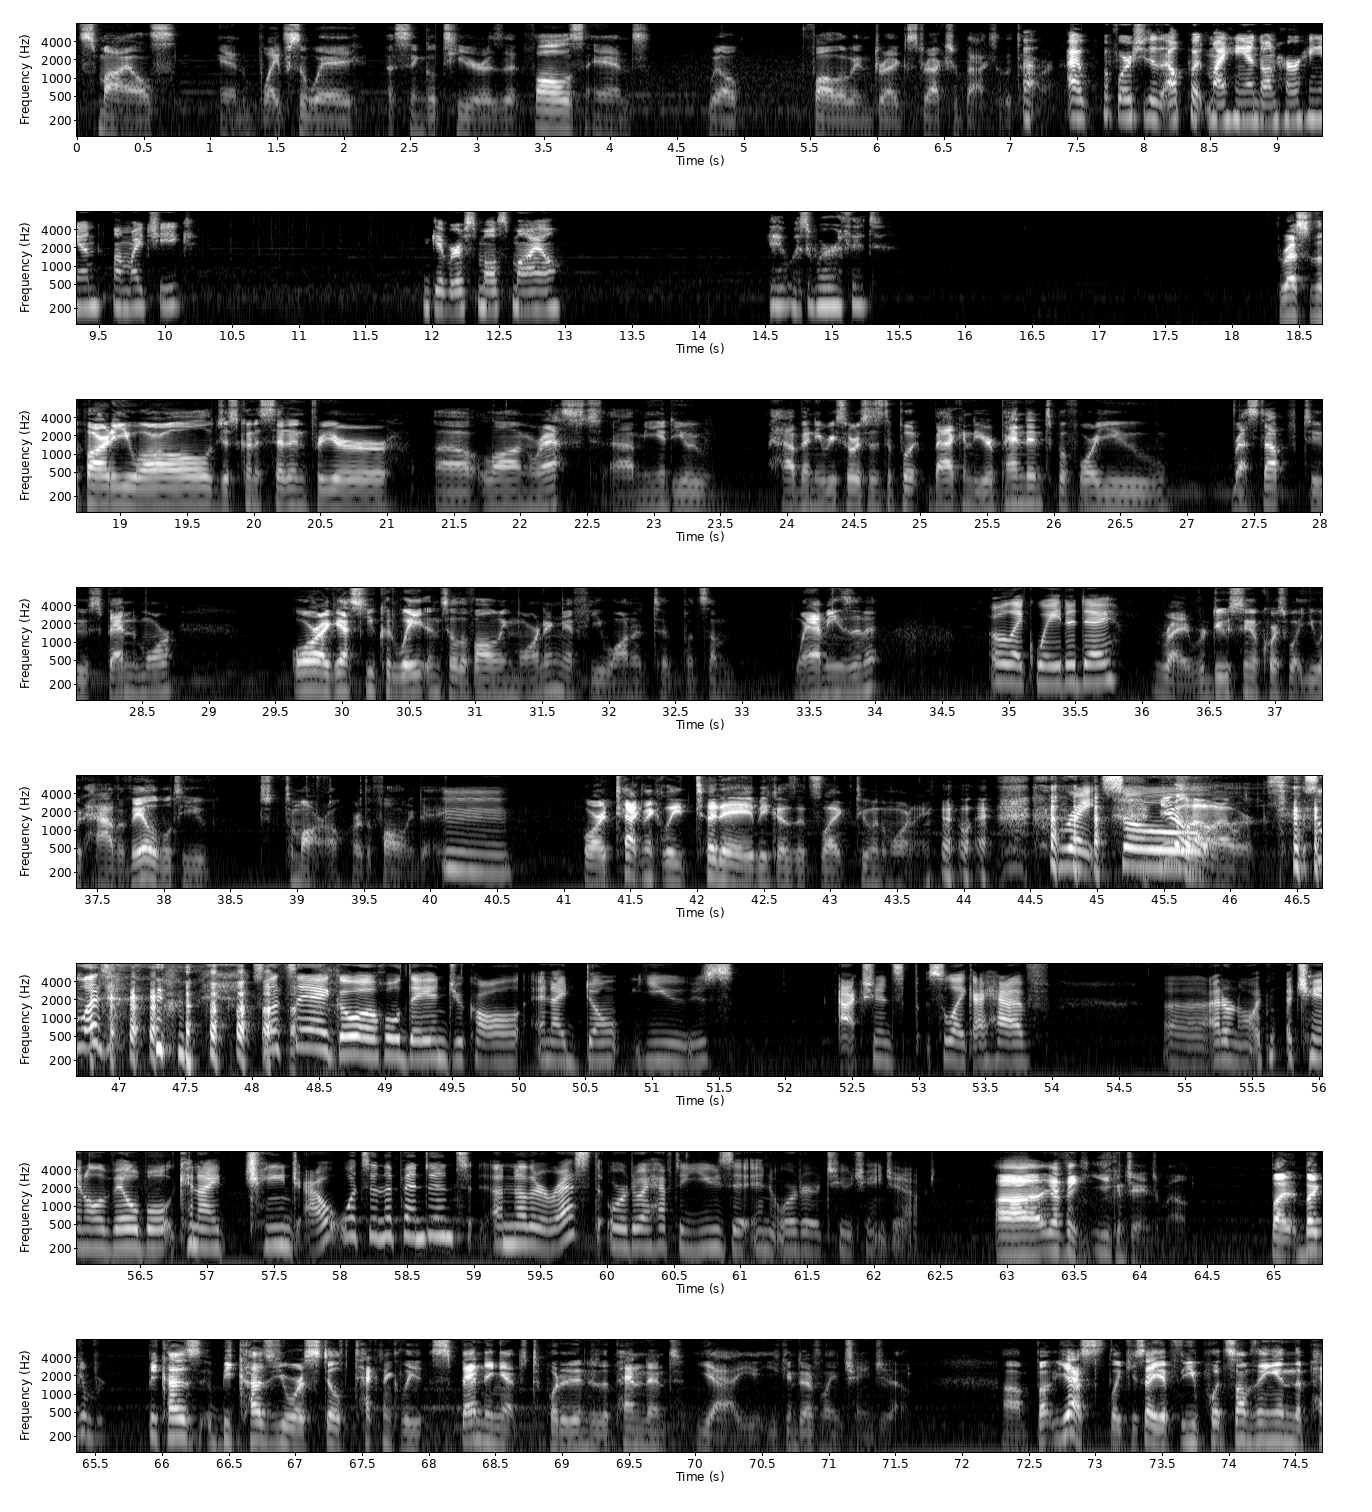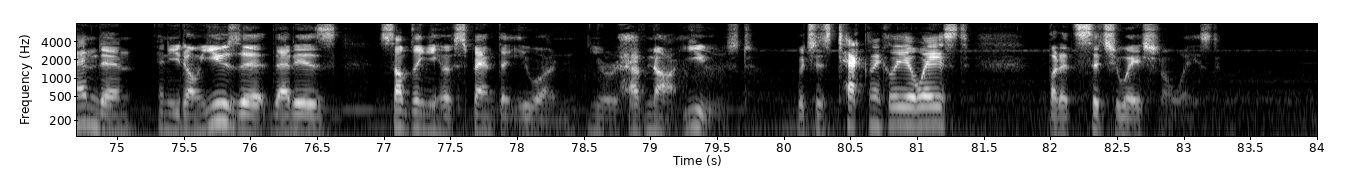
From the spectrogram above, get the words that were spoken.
smiles and wipes away a single tear as it falls and will follow in Dreg's direction back to the Uh, tower. I, before she does, I'll put my hand on her hand on my cheek and give her a small smile. It was worth it. The rest of the party, you are all just going to set in for your uh, long rest. Uh, Mia, do you have any resources to put back into your pendant before you rest up to spend more? Or I guess you could wait until the following morning if you wanted to put some whammies in it. Oh, like wait a day? Right, reducing, of course, what you would have available to you t- tomorrow or the following day. Mm. Or technically today because it's like 2 in the morning. Right, so you know how that works. so let's so let's say I go a whole day in Drukhall and I don't use actions. So like I have, uh, I don't know, a, a channel available. Can I change out what's in the pendant another rest, or do I have to use it in order to change it out? Uh, I think you can change them out, but but because because you are still technically spending it to put it into the pendant, yeah, you, you can definitely change it out. Um, but yes, like you say, if you put something in the pendant and you don't use it, that is something you have spent that you are you have not used, which is technically a waste, but it's situational waste.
